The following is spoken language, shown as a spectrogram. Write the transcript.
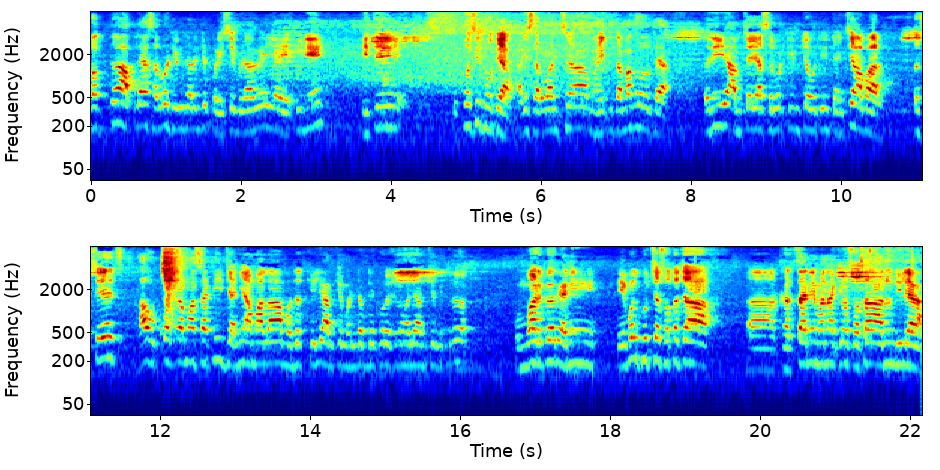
फक्त आपल्या सर्व ठेवीदारांचे पैसे मिळावे या हेतूने इथे उपस्थित होत्या आणि सर्वांच्या माहिती जमा करत होत्या. तरी आमच्या या सर्व टीमच्या वतीने त्यांचे आभार. तसेच हा उपक्रमासाठी ज्यांनी आम्हाला मदत केली आमचे मंडप डेकोरेशनवाले आमचे मित्र कुंभाडकर यांनी टेबल खुर्च्या स्वतःच्या खर्चाने म्हणा किंवा स्वतः आणून दिल्या.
